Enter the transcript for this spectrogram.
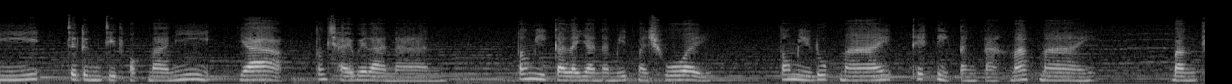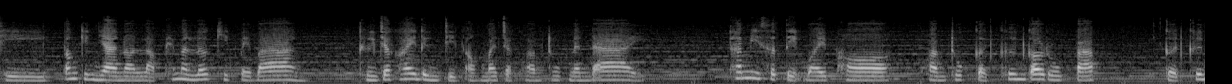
นี้จะดึงจิตออกมานี่ ยากต้องใช้เวลานาน ต้องมีกัลยาณมิตรมาช่วย ต้องมีลูกไม้ เทคนิคต่างๆ มากมาย บางทีต้องกินยานอนหลับให้มันเลิกคิดไปบ้าง ถึงจะค่อยดึงจิตออกมาจากความทุกข์นั้นได้ ถ้ามีสติไวพอ ความทุกข์เกิดขึ้นก็รู้ปับ๊บ เกิดขึ้น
